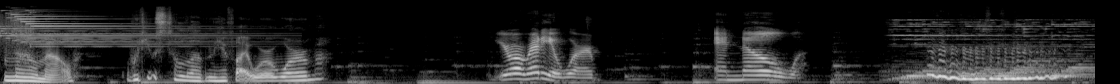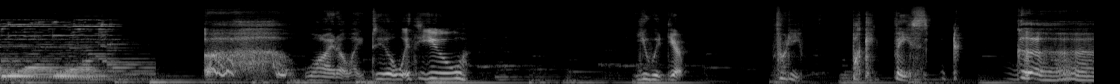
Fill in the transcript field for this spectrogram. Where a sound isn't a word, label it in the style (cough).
MaoMao, would you still love me if I were a worm? You're already a worm. And no. (laughs) Why do I deal with you? You and your pretty fucking face. Ugh.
